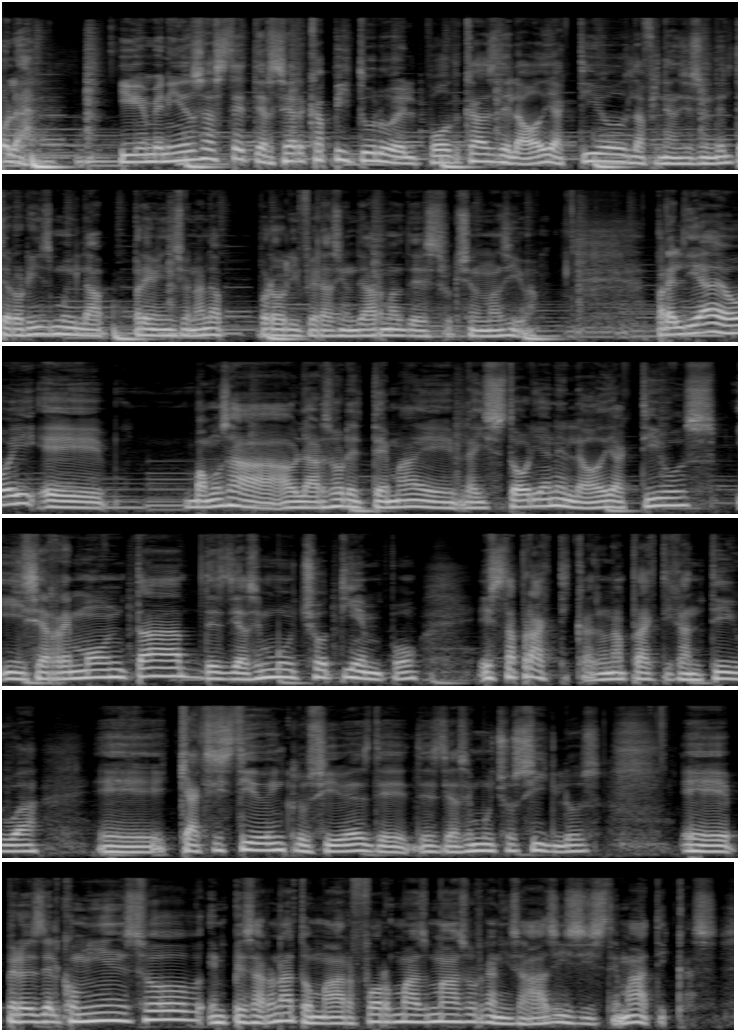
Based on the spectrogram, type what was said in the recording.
Hola y bienvenidos a este tercer capítulo del podcast de lavado de activos, la financiación del terrorismo y la prevención a la proliferación de armas de destrucción masiva. Para el día de hoy eh, vamos a hablar sobre el tema de la historia en el lado de activos y se remonta desde hace mucho tiempo esta práctica, es una práctica antigua eh, que ha existido inclusive desde, desde hace muchos siglos eh, pero desde el comienzo empezaron a tomar formas más organizadas y sistemáticas.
